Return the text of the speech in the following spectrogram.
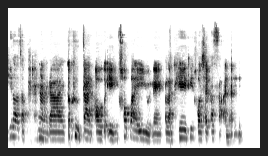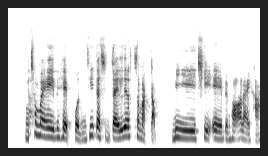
ที่เราจะพัฒนาได้ก็คือการเอาตัวเองเข้าไปอยู่ในประเทศที่เขาใช้ภาษานั้นทำไมเหตุผลที่ตัดสินใจเลือกสมัครกับ BTA เป็นเพราะอะไรคะ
